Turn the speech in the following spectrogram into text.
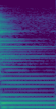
Música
